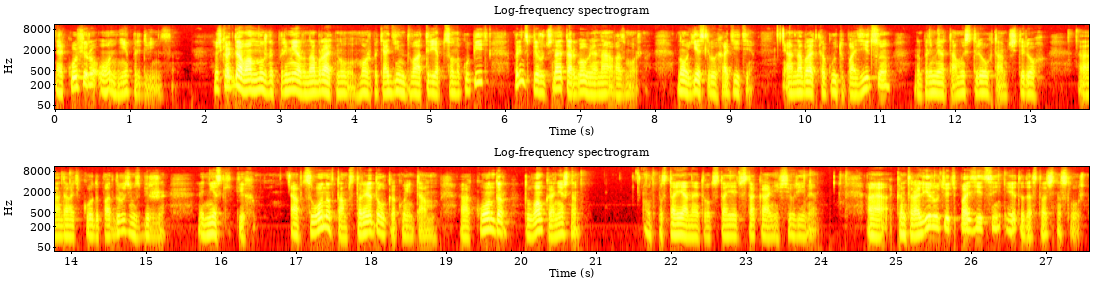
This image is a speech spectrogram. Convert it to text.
э, к оферу он не придвинется. То есть, когда вам нужно, к примеру, набрать, ну, может быть, 1, 2, 3 опциона купить, в принципе, ручная торговля, она возможна. Но если вы хотите а, набрать какую-то позицию, например, там из трех, там, четырех, а, давайте коды подгрузим с биржи, нескольких опционов, там, стредл, какой-нибудь там кондор, то вам, конечно, вот постоянно это вот стоять в стакане все время, а, контролировать эти позиции, это достаточно сложно.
